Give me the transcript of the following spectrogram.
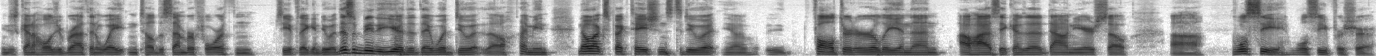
You just kind of hold your breath and wait until December 4th and see if they can do it. This would be the year that they would do it, though. I mean, no expectations to do it. You know, faltered early and then Ohio State comes out down year. So uh, we'll see. We'll see for sure.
